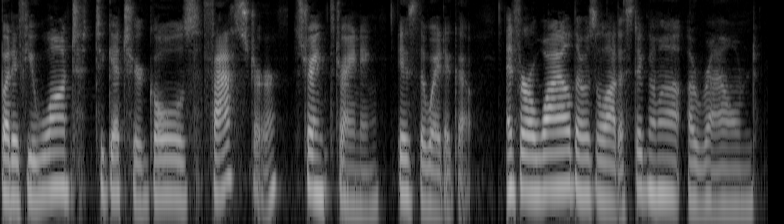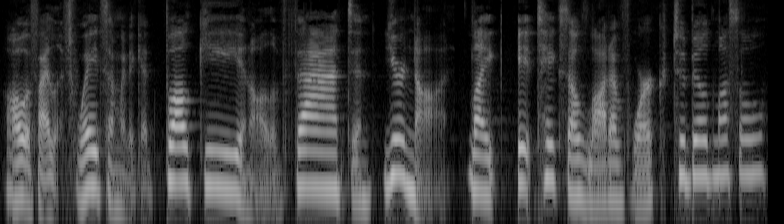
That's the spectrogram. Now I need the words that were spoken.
But if you want to get your goals faster, strength training is the way to go. And for a while, there was a lot of stigma around, oh, if I lift weights, I'm going to get bulky and all of that. And you're not. Like, it takes a lot of work to build muscle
